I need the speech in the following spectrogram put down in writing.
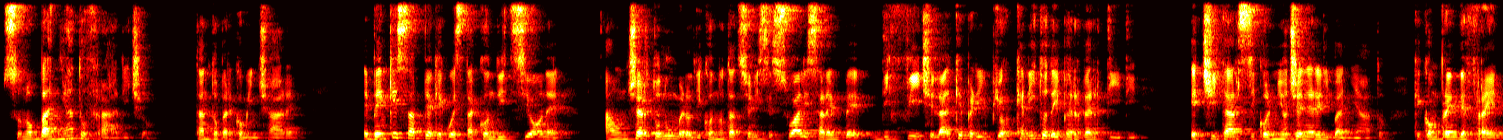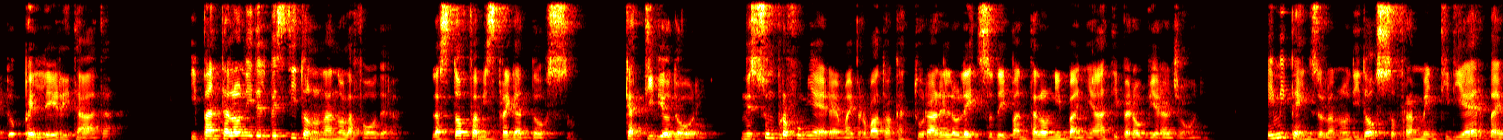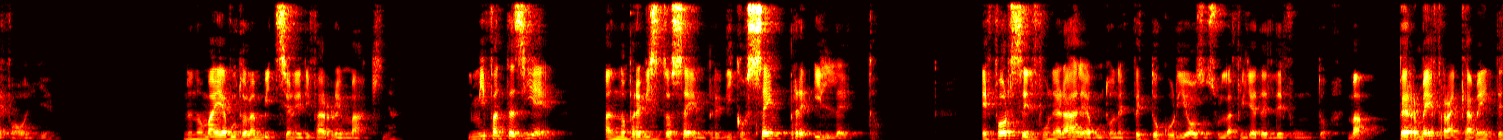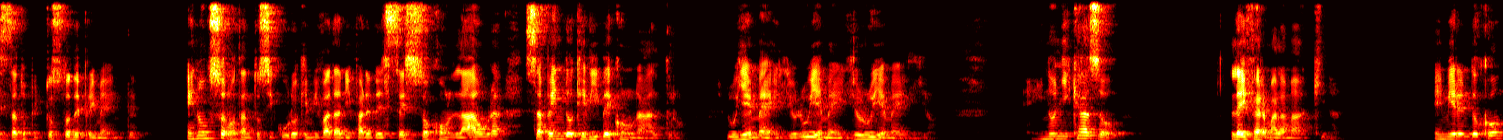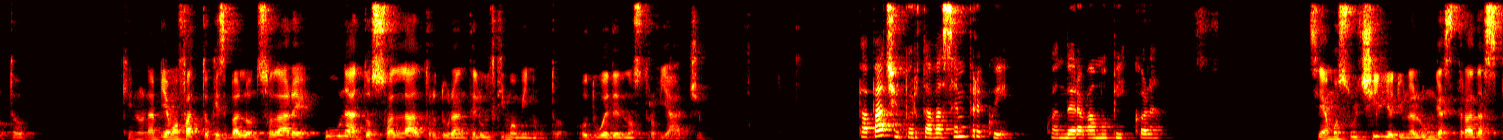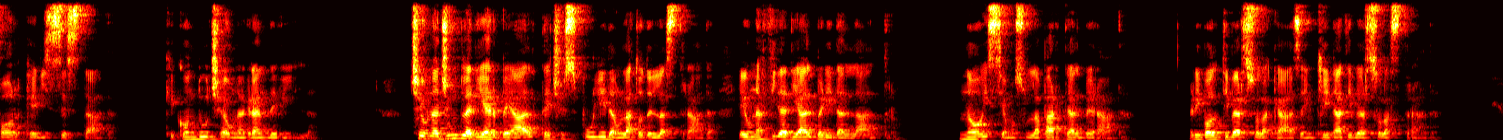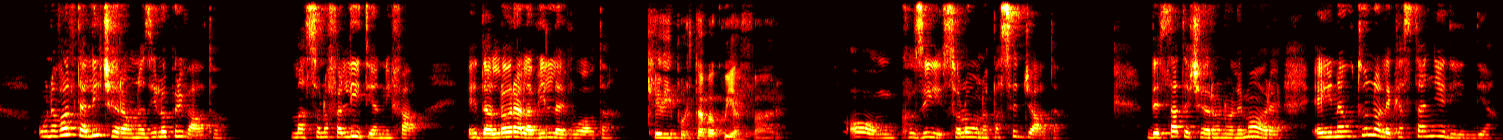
Sono bagnato fradicio, tanto per cominciare. E benché sappia che questa condizione a un certo numero di connotazioni sessuali sarebbe difficile anche per il più accanito dei pervertiti eccitarsi col mio genere di bagnato, che comprende freddo, pelle irritata. I pantaloni del vestito non hanno la fodera, la stoffa mi sfrega addosso. Cattivi odori, nessun profumiere ha mai provato a catturare l'olezzo dei pantaloni bagnati per ovvie ragioni, e mi penzolano di dosso frammenti di erba e foglie. Non ho mai avuto l'ambizione di farlo in macchina. Le mie fantasie hanno previsto sempre, dico sempre, il letto. E forse il funerale ha avuto un effetto curioso sulla figlia del defunto, ma per me francamente è stato piuttosto deprimente. E non sono tanto sicuro che mi vada di fare del sesso con Laura sapendo che vive con un altro. Lui è meglio, lui è meglio, lui è meglio. In ogni caso, lei ferma la macchina e mi rendo conto che non abbiamo fatto che sballonzolare una addosso all'altro durante l'ultimo minuto o due del nostro viaggio. Papà ci portava sempre qui, quando eravamo piccole. Siamo sul ciglio di una lunga strada sporca e dissestata, che conduce a una grande villa. C'è una giungla di erbe alte e cespugli da un lato della strada e una fila di alberi dall'altro. Noi siamo sulla parte alberata, rivolti verso la casa, inclinati verso la strada. Una volta lì c'era un asilo privato, ma sono falliti anni fa e da allora la villa è vuota. Che vi portava qui a fare? Oh, così, solo una passeggiata. D'estate c'erano le more e in autunno le castagne d'India.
